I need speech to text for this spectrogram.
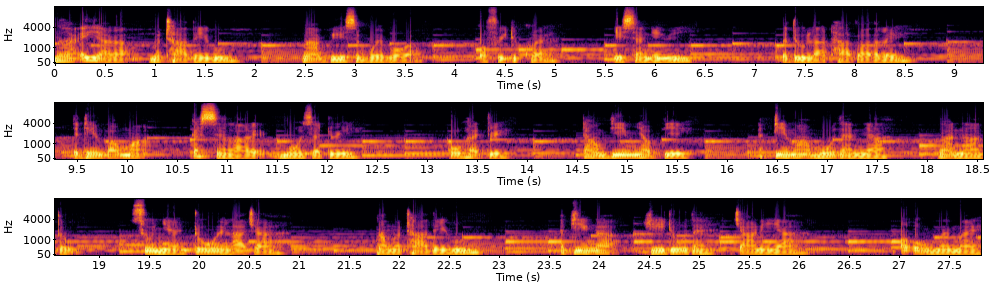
ငါအိယာကမထသေးဘူးငါဘေးစပွဲပေါ်ကကော်ဖီတစ်ခွက်အေးဆက်နေပြီဘသူလာထားသွားသလဲတည်င်းပေါက်မှကက်စင်လာတဲ့မိုးဆက်တွေဟိုဟက်တွေတောင်ပြေးမြောက်ပြေးအပြင်မှမိုးတံများငါနာတို့စူညံတိုးဝင်လာကြ ငါမထသေးဘူးအပြင်ကလေတိုးတန်ကြားနေရအုပ်အုပ်မိုင်းမိုင်း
